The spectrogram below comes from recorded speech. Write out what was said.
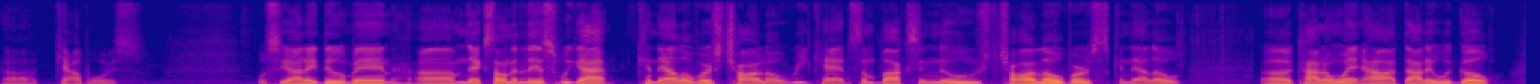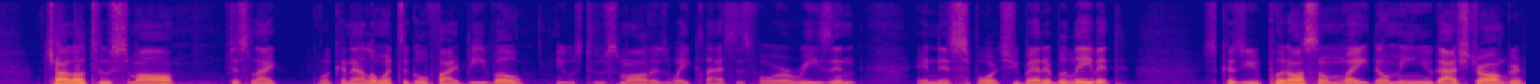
Uh, Cowboys we'll see how they do, man. Um, next on the list, we got Canelo versus Charlo recap. Some boxing news. Charlo versus Canelo uh, kind of went how I thought it would go. Charlo too small, just like when Canelo went to go fight Bivol. He was too small. There's weight classes for a reason in this sport. You better believe it. Just because you put on some weight don't mean you got stronger.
